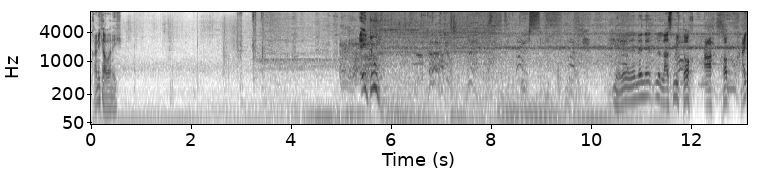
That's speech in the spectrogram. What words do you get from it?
Kann ich aber nicht. Ey, du! Nee, nee, nee, nee, lass mich doch. Ach, komm, nein.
